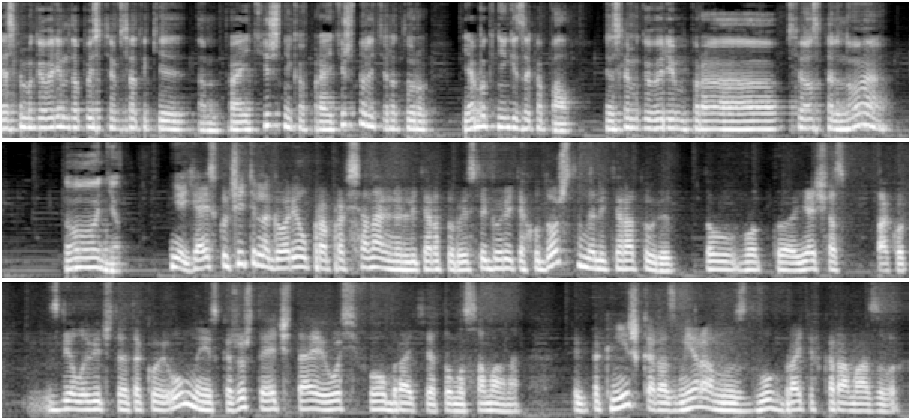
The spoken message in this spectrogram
Если мы говорим, допустим, все-таки там, про айтишников, про айтишную литературу, я бы книги закопал. Если мы говорим про все остальное, то нет. Не, я исключительно говорил про профессиональную литературу. Если говорить о художественной литературе, то вот э, я сейчас так вот сделаю вид, что я такой умный, и скажу, что я читаю Иосифова братья Томаса Мана. Это книжка размером с двух братьев Карамазовых.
